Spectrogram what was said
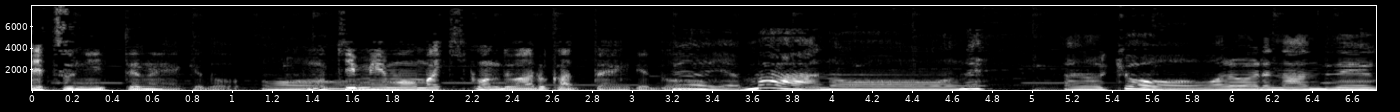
越に言ってるんやけど、もう君も巻き込んで悪かったんやけど。えい、やいや、まああのね、あの、今日我々なんで、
